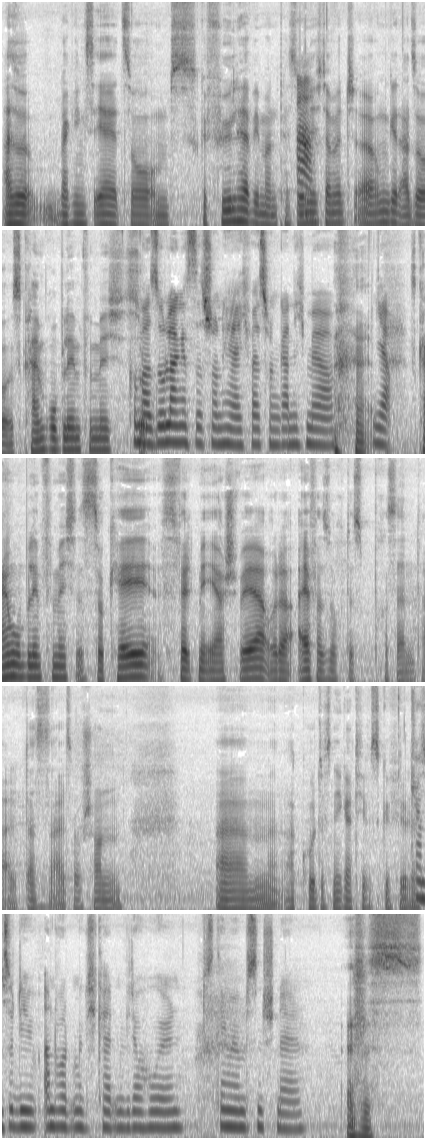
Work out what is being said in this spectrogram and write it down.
Also da ging es eher jetzt so ums Gefühl her, wie man persönlich Ah. damit äh, umgeht. Also ist kein Problem für mich. Guck mal, so lange ist das schon her, ich weiß schon gar nicht mehr. ja. Ist kein Problem für mich, es ist okay, es fällt mir eher schwer oder Eifersucht ist präsent halt. Das ist also schon ähm, ein akutes negatives Gefühl. Kannst ist. du die Antwortmöglichkeiten wiederholen? Das ging mir ein bisschen schnell. Es ist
